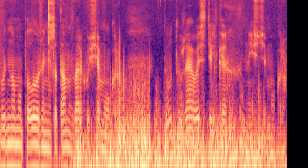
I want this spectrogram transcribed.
в одному положенні, то там зверху ще мокро. Тут вже ось тільки нижче мокро.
